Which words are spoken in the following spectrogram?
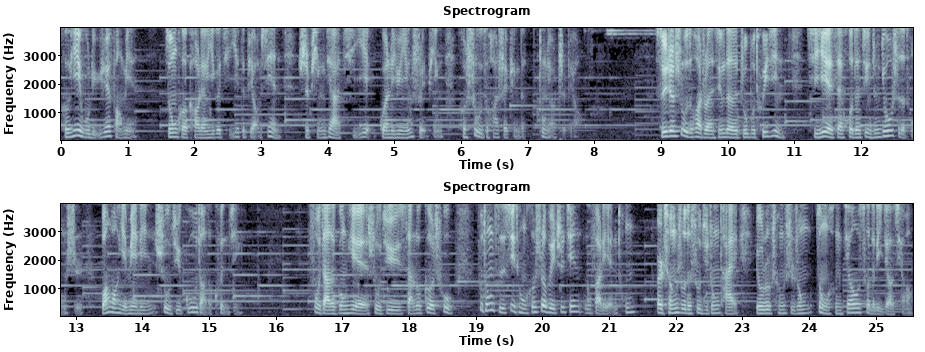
和业务履约方面，综合考量一个企业的表现，是评价企业管理运营水平和数字化水平的重要指标。随着数字化转型的逐步推进，企业在获得竞争优势的同时，往往也面临数据孤岛的困境。复杂的工业数据散落各处，不同子系统和设备之间无法连通，而成熟的数据中台犹如城市中纵横交错的立交桥。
